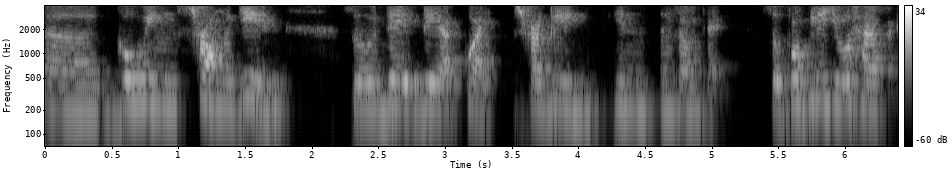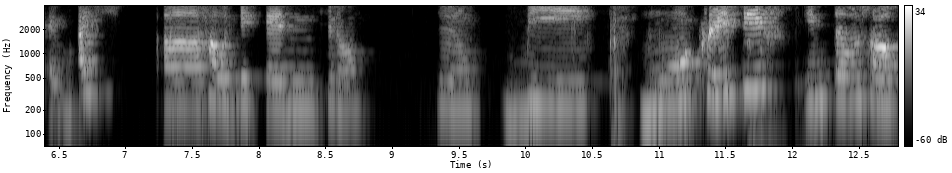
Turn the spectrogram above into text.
uh, going strong again. So they, they are quite struggling in terms of that. So probably you have advice uh, how they can, you know, you know, be more creative in terms of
